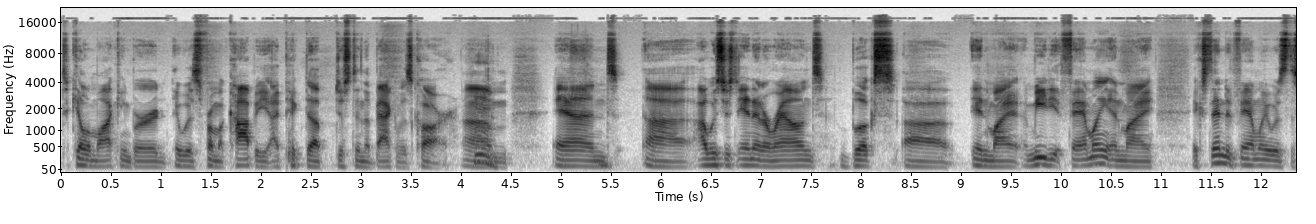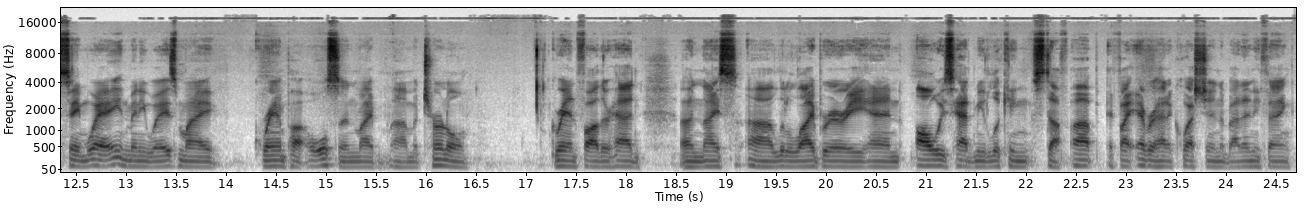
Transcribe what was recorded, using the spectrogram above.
to kill a mockingbird it was from a copy i picked up just in the back of his car. Um, and uh, i was just in and around books uh, in my immediate family and my extended family was the same way in many ways. My grandpa olson my uh, maternal grandfather had a nice uh, little library and always had me looking stuff up if I ever had a question about anything.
